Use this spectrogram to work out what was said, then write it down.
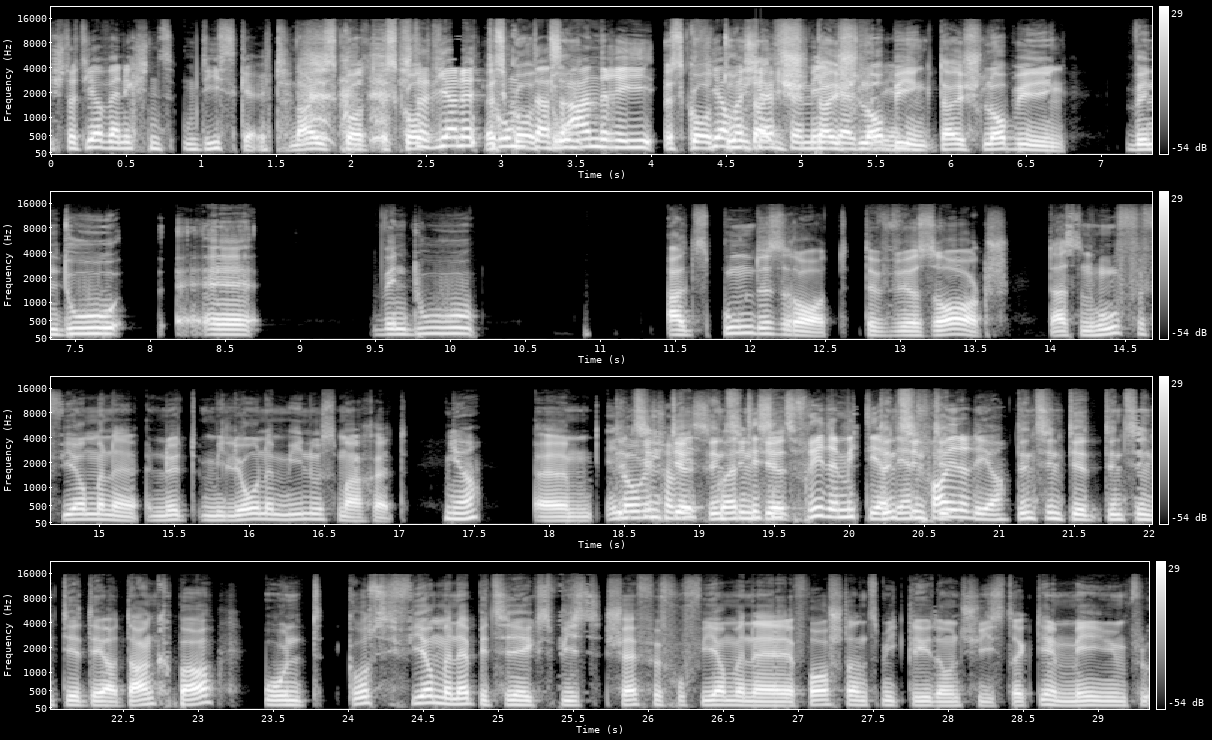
studier wenigstens um dein Geld. nein, es geht, es geht, Studier nicht darum, dass drum- andere es geht darum, da ist, mehr da Geld ist Lobbying, da ist Lobbying. Wenn du, äh, wenn du als Bundesrat dafür sorgst, dass ein Haufen Firmen nicht Millionen Minus machen, Ja. Ähm, dann sind gut, sind die die, sind zufrieden mit dir, die sind an dir. dann sind die, dann sind die dir dankbar Und große Firmen, beziehungsweise Chefs von Firmen, äh, Vorstandsmitglieder und Scheissdreck, die haben mehr Influ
